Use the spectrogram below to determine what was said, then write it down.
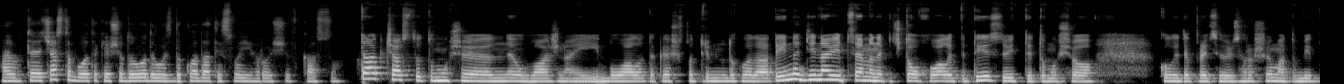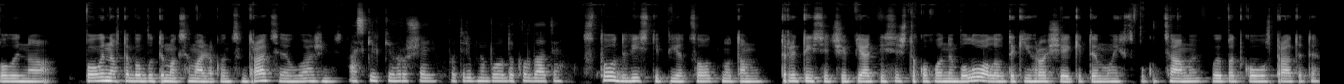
А в тебе часто було таке, що доводилось докладати свої гроші в касу? Так, часто, тому що я неуважна, і бувало таке, що потрібно докладати. Іноді навіть це мене підштовхувало піти звідти, тому що коли ти працюєш з грошима, тобі повинна, повинна в тебе бути максимальна концентрація, уважність. А скільки грошей потрібно було докладати? 100, 200, 500, ну там 3 тисячі, 5 тисяч такого не було, але такі гроші, які ти міг з покупцями випадково втратити.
